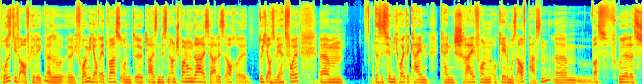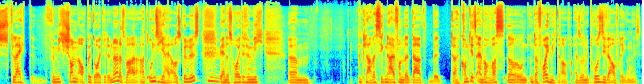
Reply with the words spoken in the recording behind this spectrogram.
positiv aufgeregt. Mhm. Also äh, ich freue mich auf etwas und äh, klar ist ein bisschen Anspannung da, ist ja alles auch äh, durchaus wertvoll. Ähm, das ist für mich heute kein, kein Schrei von, okay, du musst aufpassen, ähm, was früher das vielleicht für mich schon auch bedeutete. Ne? Das war, hat Unsicherheit ausgelöst, mhm. während das heute für mich ähm, ein klares Signal von, da, da kommt jetzt einfach was äh, und, und da freue ich mich drauf. Also eine positive Aufregung ist.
